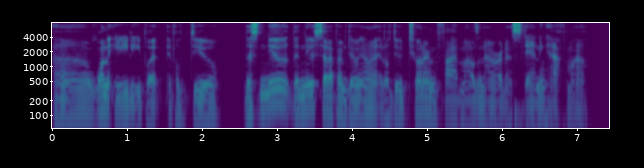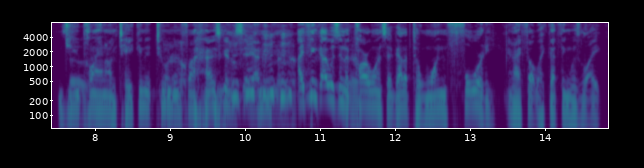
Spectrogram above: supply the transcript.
Uh, 180, but it'll do this new, the new setup I'm doing on it. It'll do 205 miles an hour at a standing half mile. Do you plan on taking it 205? I was going to say, I mean, I think I was in a car once that got up to 140 and I felt like that thing was like,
